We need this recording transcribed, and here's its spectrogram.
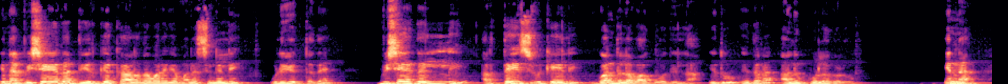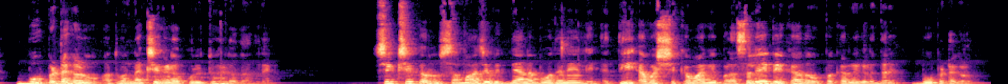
ಇನ್ನು ವಿಷಯದ ದೀರ್ಘಕಾಲದವರೆಗೆ ಮನಸ್ಸಿನಲ್ಲಿ ಉಳಿಯುತ್ತದೆ. ವಿಷಯದಲ್ಲಿ ಅರ್ಥೈಸುವಿಕೆಯಲ್ಲಿ ಗೊಂದಲವಾಗುವುದಿಲ್ಲ. ಇದು ಇದರ ಅನುಕೂಲಗಳು. ಇನ್ನು ಭೂಪಟಗಳು ಅಥವಾ ನಕ್ಷೆಗಳ ಕುರಿತು ಹೇಳೋದಾದರೆ, ಶಿಕ್ಷಕರು ಸಮಾಜ ವಿಜ್ಞಾನ ಬೋಧನೆಯಲ್ಲಿ ಅತಿ ಅವಶ್ಯಕವಾಗಿ ಬಳಸಲೇಬೇಕಾದ ಉಪಕರಣಗಳೆಂದರೆ ಭೂಪಟಗಳು.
